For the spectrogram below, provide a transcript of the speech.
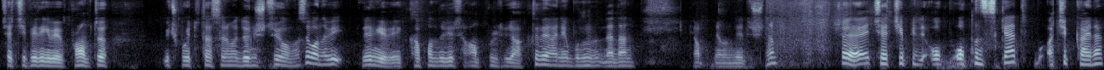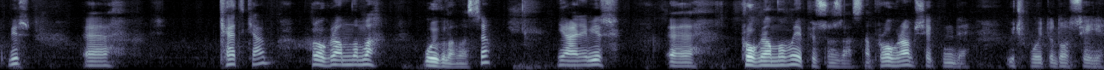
ChatGPT gibi bir promptu üç boyutlu tasarıma dönüştürüyor olması bana bir dediğim gibi kafamda bir ampul yaktı ve hani bunu neden yapmayalım diye düşündüm. Şöyle ChatGPT Op- OpenSCAD açık kaynak bir e, CAD-CAM programlama uygulaması. Yani bir e, programlama yapıyorsunuz aslında. Program şeklinde üç boyutlu dosyayı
